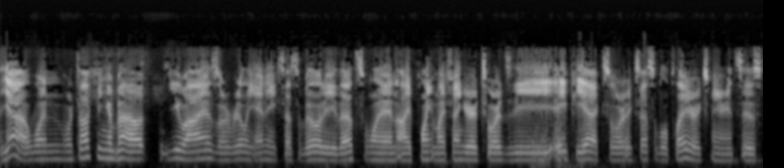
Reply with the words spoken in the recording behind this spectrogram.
yeah, when we're talking about UIs or really any accessibility, that's when I point my finger towards the APX or accessible player experiences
